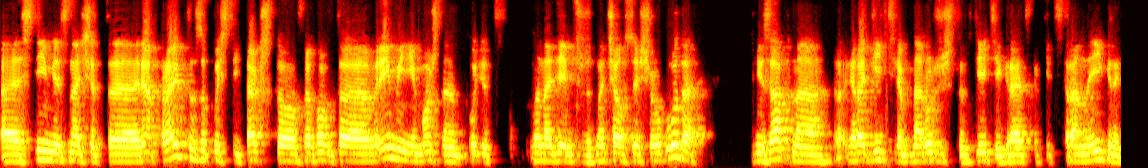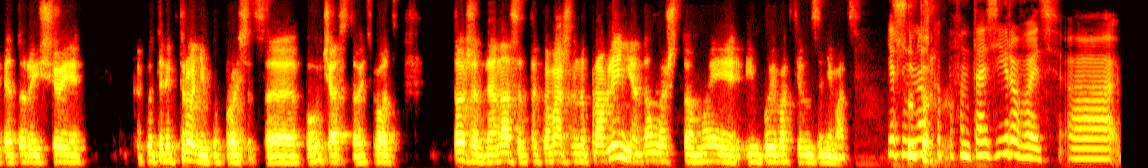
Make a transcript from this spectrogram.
э, с ними, значит, э, ряд проектов запустить. Так что в каком-то времени можно будет, мы надеемся, уже к началу следующего года внезапно родители обнаружат, что дети играют в какие-то странные игры, которые еще и какую-то электронику просятся э, поучаствовать. Вот. Тоже для нас это такое важное направление. Я думаю, что мы им будем активно заниматься. Если Супер. немножко пофантазировать, э,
